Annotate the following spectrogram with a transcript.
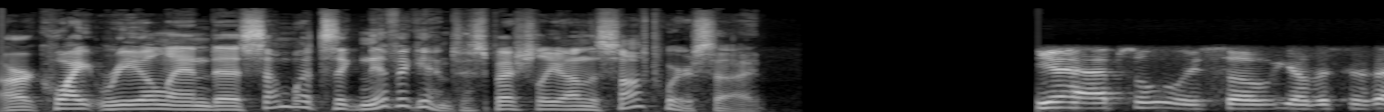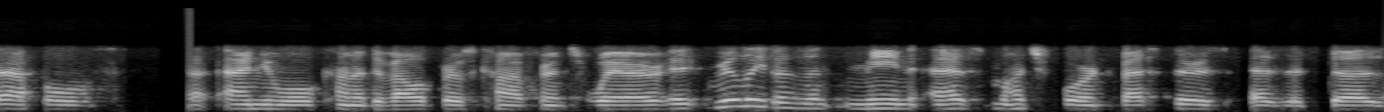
are quite real and uh, somewhat significant, especially on the software side. Yeah, absolutely. So, you know, this is Apple's uh, annual kind of developers conference where it really doesn't mean as much for investors as it does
